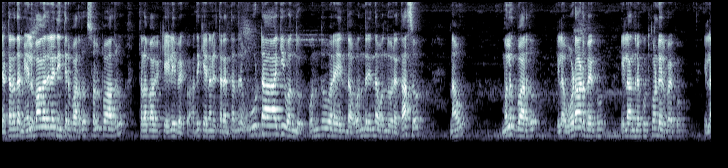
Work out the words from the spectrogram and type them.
ಜಠರದ ಮೇಲ್ಭಾಗದಲ್ಲೇ ನಿಂತಿರಬಾರ್ದು. ಸ್ವಲ್ಪ ಆದರೂ ತಳಭಾಗಕ್ಕೆ ಇಳಿಬೇಕು. ಅದಕ್ಕೆ ಏನು ಹೇಳ್ತಾರೆ ಅಂತಂದರೆ ಊಟ ಆಗಿ ಒಂದು, ಒಂದೂವರೆಯಿಂದ ಒಂದರಿಂದ ಒಂದೂವರೆ ತಾಸು ನಾವು ಮಲಗಬಾರ್ದು. ಇಲ್ಲ ಓಡಾಡಬೇಕು, ಇಲ್ಲ ಅಂದರೆ ಕೂತ್ಕೊಂಡಿರಬೇಕು, ಇಲ್ಲ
